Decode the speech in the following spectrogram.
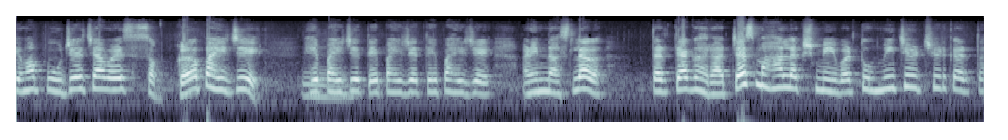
तेव्हा पूजेच्या वेळेस सगळं पाहिजे. हे पाहिजे ते पाहिजे ते पाहिजे. आणि नसलं तर त्या घराच्याच महालक्ष्मीवर तुम्ही चिडचिड करता.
